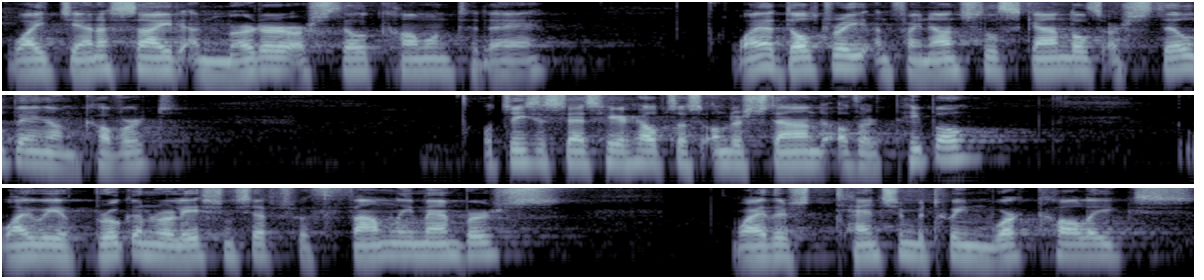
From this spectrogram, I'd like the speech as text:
why genocide and murder are still common today, why adultery and financial scandals are still being uncovered. What Jesus says here helps us understand other people why we have broken relationships with family members, why there's tension between work colleagues,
